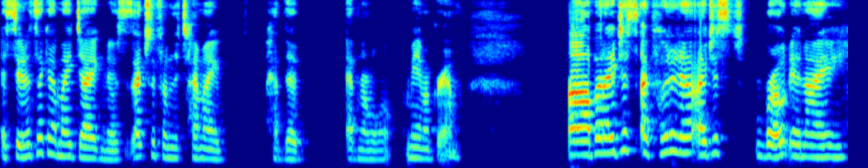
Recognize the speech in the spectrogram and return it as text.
As soon as I got my diagnosis, actually from the time I had the abnormal mammogram. Uh, but I just, I put it out, I just wrote and I,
